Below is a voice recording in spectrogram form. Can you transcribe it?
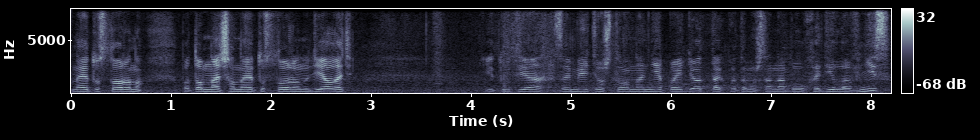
на эту сторону. Потом начал на эту сторону делать. И тут я заметил, что она не пойдет так, потому что она бы уходила вниз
